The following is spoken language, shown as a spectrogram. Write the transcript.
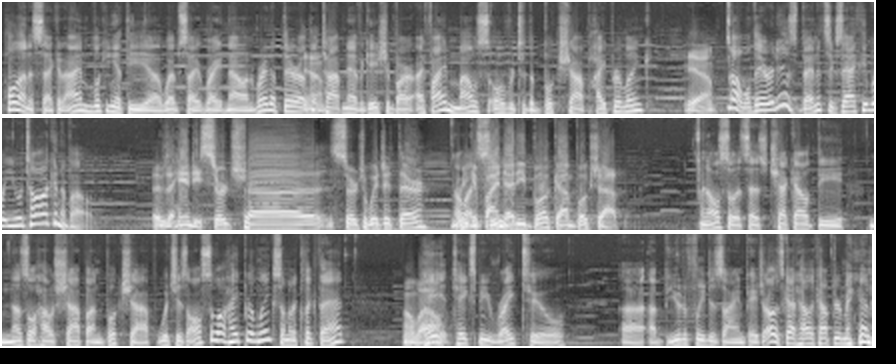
Hold on a second. I'm looking at the uh, website right now, and right up there on Yeah. the top navigation bar, if I mouse over to the bookshop hyperlink, Yeah. oh, well, there it is, Ben. It's exactly what you were talking about. There's a handy search uh, search widget there. Where Oh, you can find it. any book on Bookshop. And also, it says check out the Nuzzle House shop on Bookshop, which is also a hyperlink. So I'm going to click that. Oh, wow. Hey, it takes me right to uh, a beautifully designed page. Oh, it's got Helicopter Man,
